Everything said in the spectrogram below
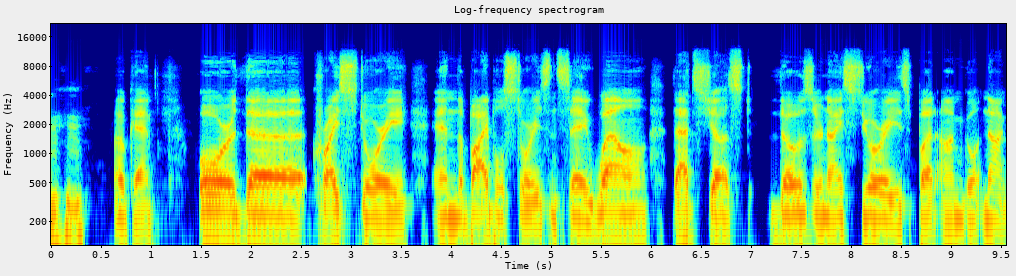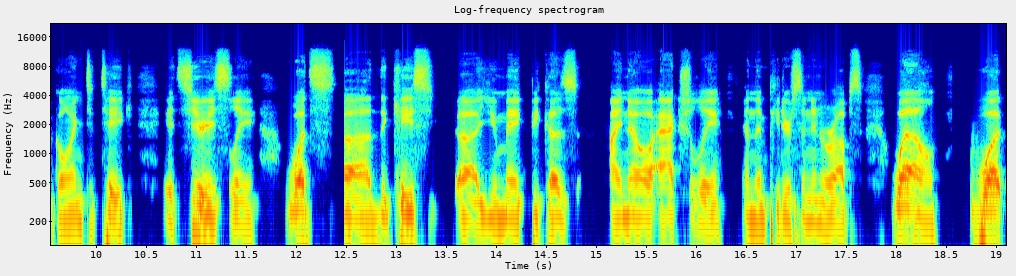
Mm-hmm. Okay. Or the Christ story and the Bible stories and say, well, that's just, those are nice stories, but I'm go- not going to take it seriously. What's uh, the case uh, you make? Because I know actually, and then Peterson interrupts, well, what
